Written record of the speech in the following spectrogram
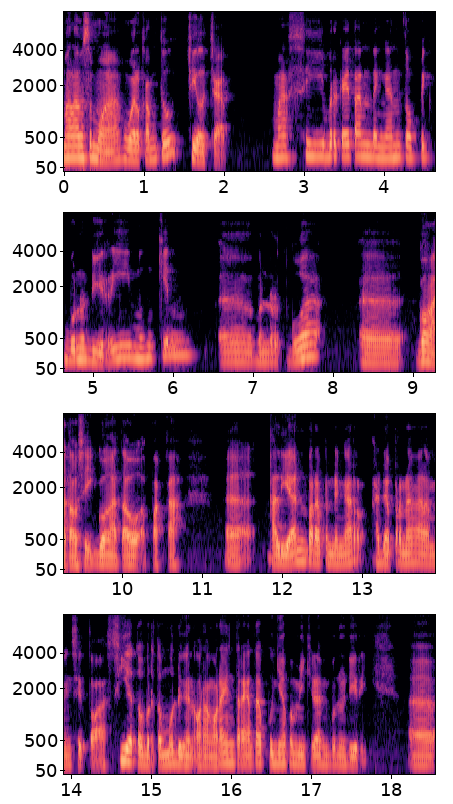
Malam semua, welcome to Chill Chat. Masih berkaitan dengan topik bunuh diri, mungkin uh, menurut gue, uh, gue nggak tahu sih, gue nggak tahu apakah uh, kalian para pendengar ada pernah ngalamin situasi atau bertemu dengan orang-orang yang ternyata punya pemikiran bunuh diri. Uh,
